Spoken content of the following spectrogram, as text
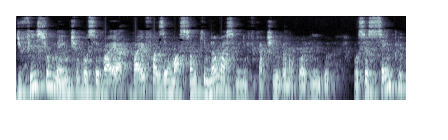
dificilmente você vai, vai fazer uma ação que não é significativa na tua vida. Você sempre,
